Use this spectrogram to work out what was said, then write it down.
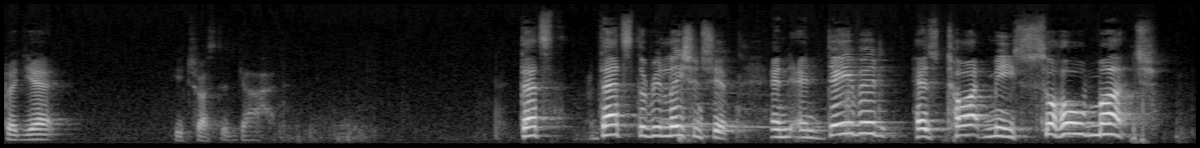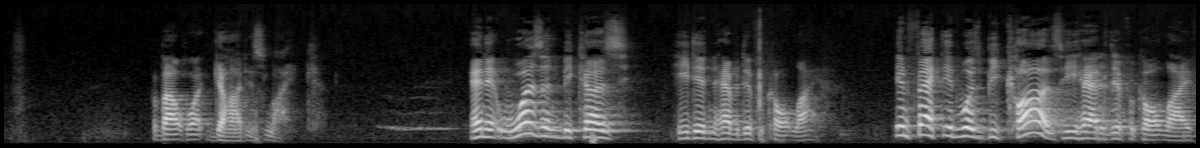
But yet, he trusted God. That's, that's the relationship. And, and David has taught me so much about what God is like. And it wasn't because he didn't have a difficult life. In fact, it was because he had a difficult life,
